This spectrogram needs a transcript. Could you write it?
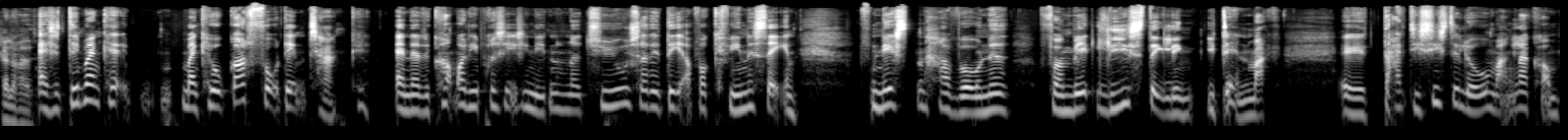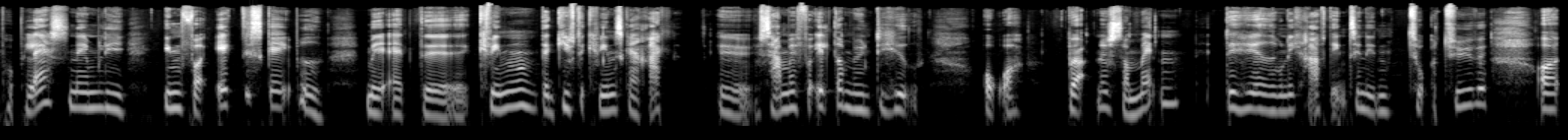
eller hvad? Altså det, man kan, man kan jo godt få den tanke, at når det kommer lige præcis i 1920, så er det der, hvor kvindesagen næsten har vundet formel ligestilling i Danmark. Øh, der de sidste love mangler at komme på plads, nemlig inden for ægteskabet, med at øh, kvinden, den gifte kvinde skal have ret øh, samme forældremyndighed over børnene som manden. Det havde hun ikke haft indtil 1922. Og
